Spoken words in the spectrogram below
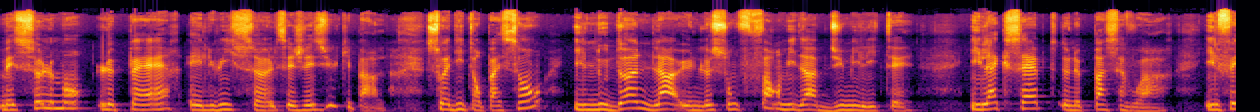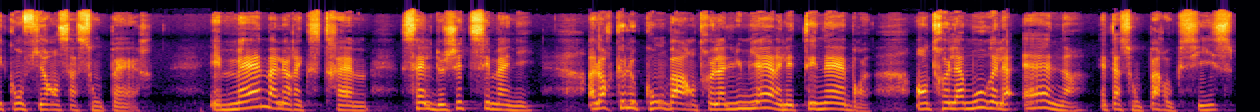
mais seulement le Père et lui seul. C'est Jésus qui parle. Soit dit en passant, il nous donne là une leçon formidable d'humilité. Il accepte de ne pas savoir. Il fait confiance à son Père. Et même à leur extrême, celle de Gethsemane, alors que le combat entre la lumière et les ténèbres, entre l'amour et la haine est à son paroxysme,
